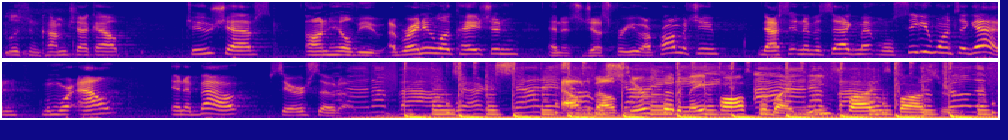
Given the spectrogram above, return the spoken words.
Listen, come check out Two Chefs on Hillview, a brand new location, and it's just for you. I promise you. That's the end of the segment. We'll see you once again when we're out and about Sarasota. Out and About Sarasota made possible by these fine sponsors. This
